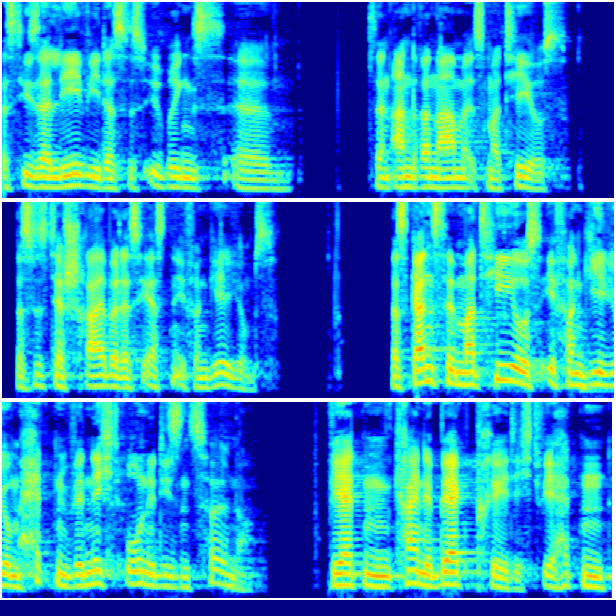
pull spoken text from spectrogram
dass dieser Levi, das ist übrigens, äh, sein anderer Name ist Matthäus, das ist der Schreiber des ersten Evangeliums. Das ganze Matthäus-Evangelium hätten wir nicht ohne diesen Zöllner. Wir hätten keine Bergpredigt, wir hätten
